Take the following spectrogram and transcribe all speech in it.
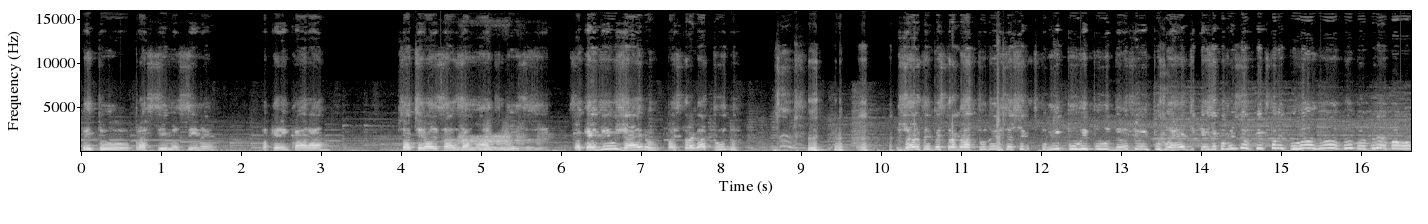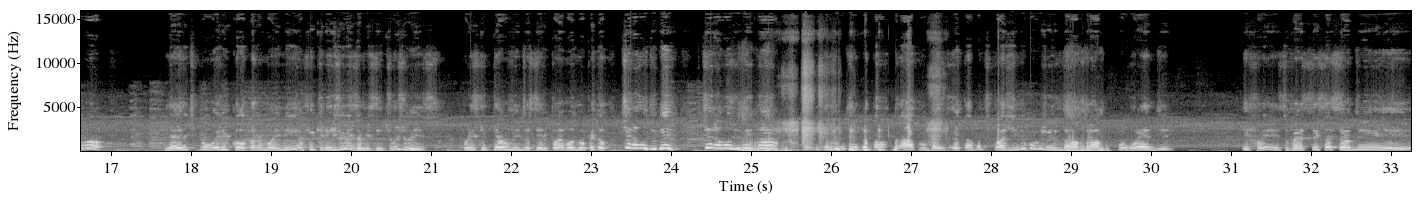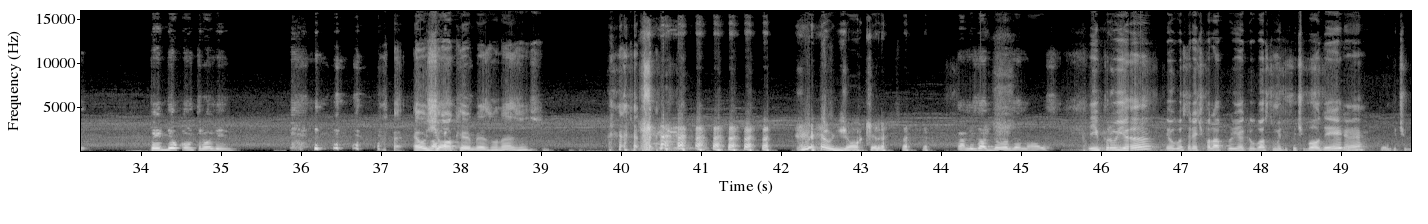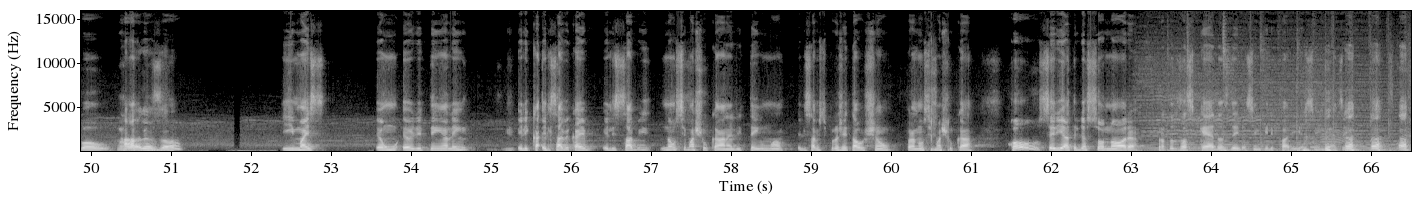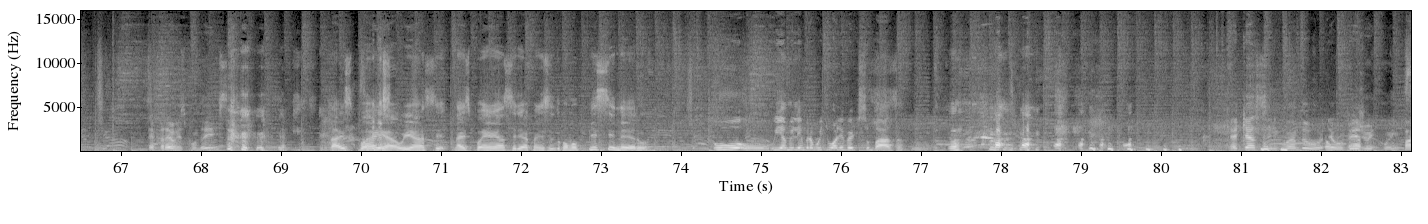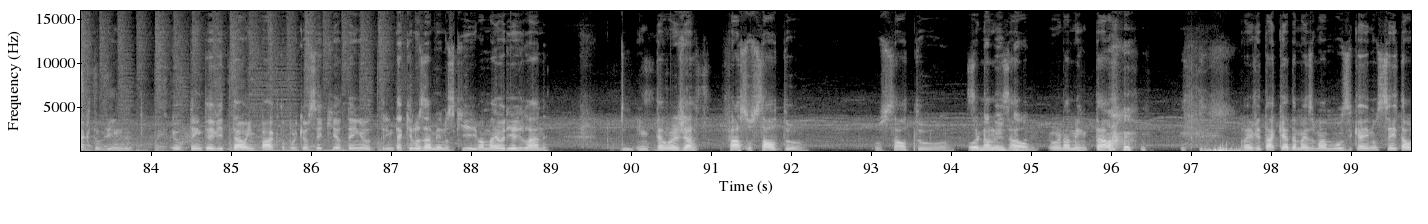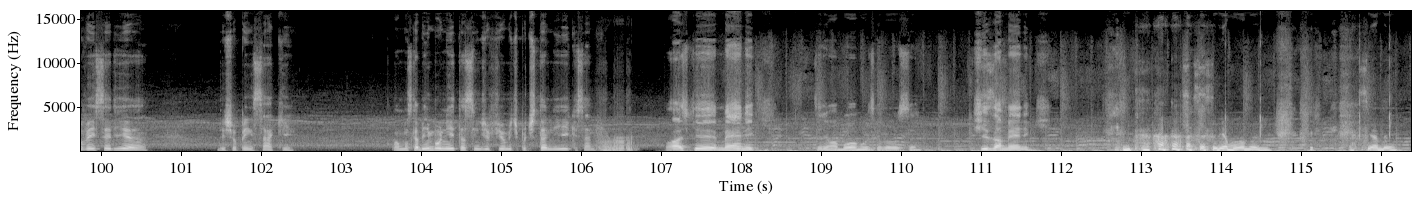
peito pra cima assim, né? Pra querer encarar. Só tirar essa, essa marra de dois aí. Só que aí veio o Jairo pra estragar tudo. O Jairo veio pra estragar tudo, ele já chega, tipo, me empurra, empurra o Duff, eu empurro o Ed, que aí já começou, por que que você tá me empurrando? Oh, blá, blá, blá, blá, blá. E aí, tipo, ele colocando a mão em mim, eu fui que nem juiz, eu me senti um juiz. Por isso que tem um vídeo assim, ele põe a mão no meu peito, eu, tira a mão de mim, tira a mão de mim, cara. E todo mundo achando eu bravo, mas eu tava, tipo, agindo como juiz, tava bravo com o Ed. E foi isso, foi essa sensação de perder o controle. É o Joker mesmo, né, gente? É o Joker. Camisa 12, é nóis. E pro Ian, eu gostaria de falar pro Ian que eu gosto muito do futebol dele, né? É um futebol rápido. Olha só. E mas é um, ele tem além ele, ele sabe cair, ele sabe não se machucar, né? Ele tem uma, ele sabe se projetar o chão para não se machucar. Qual seria a trilha sonora para todas as quedas dele assim que ele faria assim, assim? É pra eu responder isso? Na Espanha, o Ian, se- na Espanha, o Ian seria conhecido como piscineiro. o, o, o Ian me lembra muito o Oliver Tsubasa. É que assim, quando eu vejo o impacto vindo, eu tento evitar o impacto porque eu sei que eu tenho 30 quilos a menos que a maioria de lá, né? Então eu já faço o salto. O salto Ornamental. Ornamental. pra evitar a queda. Mas uma música aí, não sei, talvez seria. Deixa eu pensar aqui. Uma música bem bonita, assim, de filme tipo Titanic, sabe? Eu acho que Manic seria uma boa música pra você. X a Manic. Essa seria boa mesmo. Essa ia bem.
